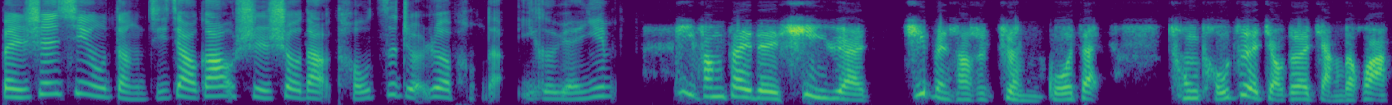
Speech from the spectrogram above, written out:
本身信用等级较高，是受到投资者热捧的一个原因。地方债的信誉啊，基本上是准国债。从投资的角度来讲的话，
